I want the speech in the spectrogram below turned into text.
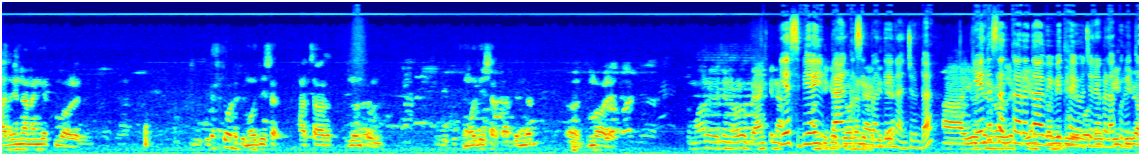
ಅದರಿಂದ ನನಗೆ ತುಂಬ ಒಳ್ಳೇದು. ಮೋದಿ ಸರ್ ಹತ್ತು ಸಾವಿರ ಲೋನ್ ತಗೊಂಡು. ಮೋದಿ ಸರ್ಕಾರದಿಂದ ತುಂಬಾ ಒಳ್ಳೇದು. ಸುಮಾರು ಯೋಜನೆಗಳು ಬ್ಯಾಂಕಿನ ಎಸ್ಬಿಐ ಬ್ಯಾಂಕ್ ಸಿಬ್ಬಂದಿ ನಂಜುಂಡ ಕೇಂದ್ರ ಸರ್ಕಾರದ ವಿವಿಧ ಯೋಜನೆಗಳ ಕುರಿತು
